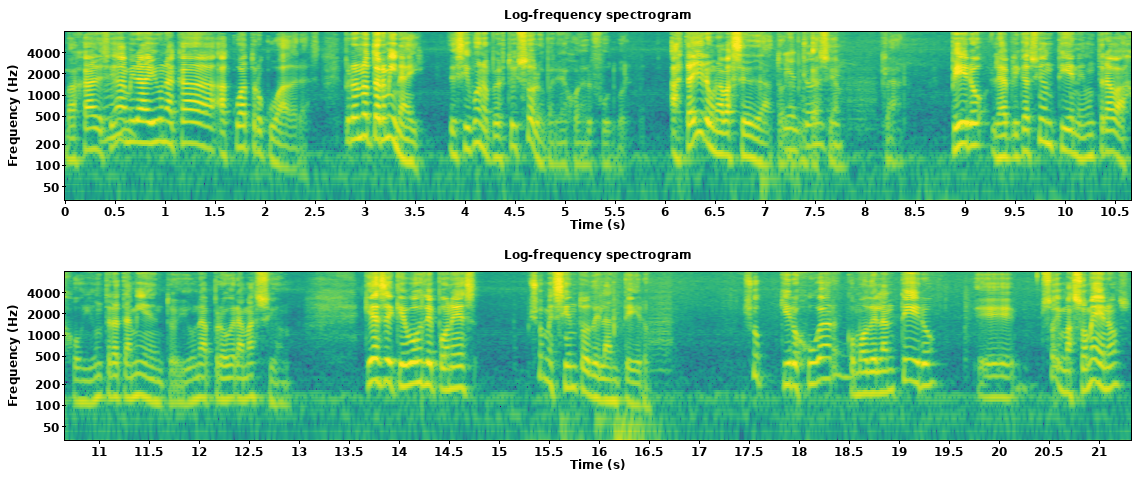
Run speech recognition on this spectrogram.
bajás y decís, ah, mira, hay una acá a cuatro cuadras. Pero no termina ahí. Decís, bueno, pero estoy solo para ir a jugar al fútbol. Hasta ahí era una base de datos la aplicación. Claro. Pero la aplicación tiene un trabajo y un tratamiento y una programación que hace que vos le pones, yo me siento delantero. Yo quiero jugar como delantero, eh, soy más o menos,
